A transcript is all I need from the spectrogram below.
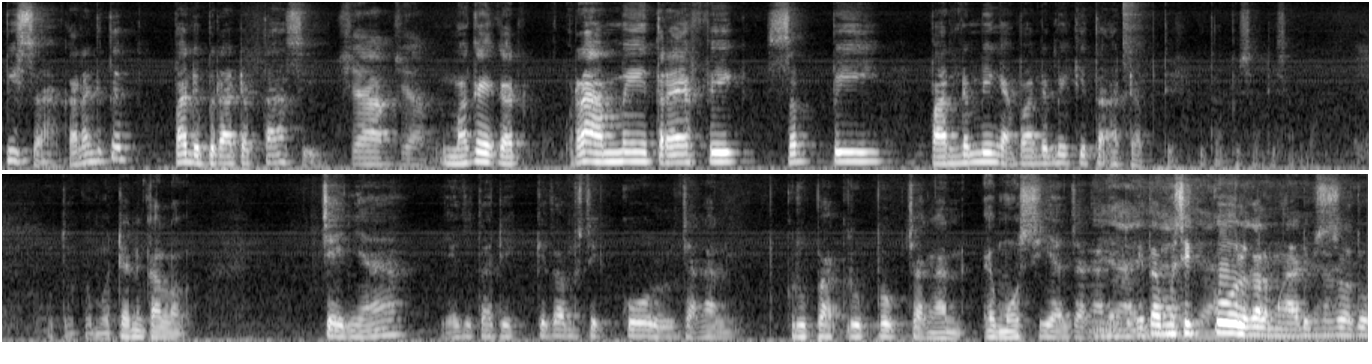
bisa karena kita pada beradaptasi. Siap, siap. makanya kan rame traffic sepi pandemi nggak pandemi kita adaptif. Kita bisa di sana. Itu kemudian kalau C-nya yaitu tadi kita mesti cool. Jangan gerubah gerubuk jangan emosian jangan Iya, itu kita iya, mesti iya. cool kalau menghadapi sesuatu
